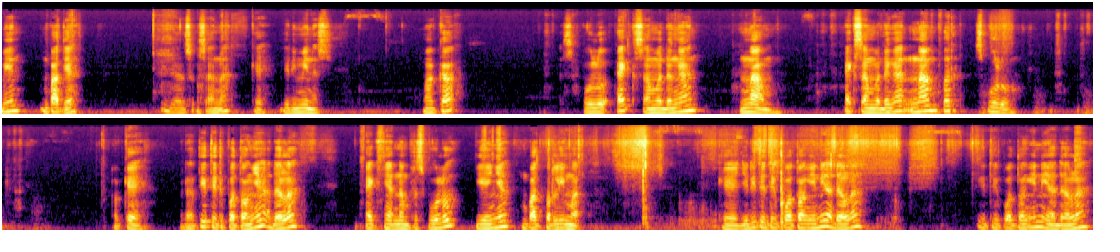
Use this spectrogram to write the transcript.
min 4 ya. Harus ke sana. Oke jadi minus. Maka 10x sama dengan 6 x sama dengan 6 per 10 oke berarti titik potongnya adalah x nya 6 per 10 y nya 4 per 5 oke jadi titik potong ini adalah titik potong ini adalah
